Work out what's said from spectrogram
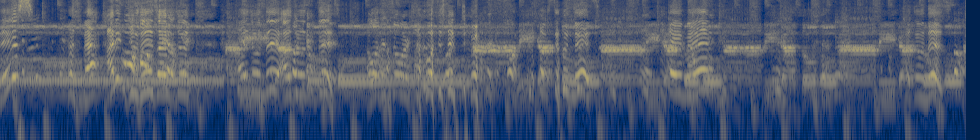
This? That's bad. I didn't do this. I was doing. I was doing this. I was doing this. Oh, the sword. I wasn't doing. I was doing this. Hey man. I was doing this. Oh, I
